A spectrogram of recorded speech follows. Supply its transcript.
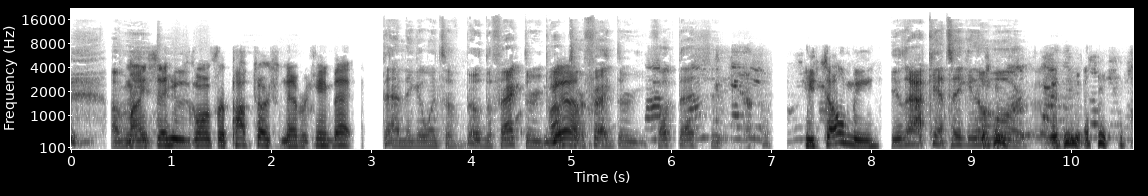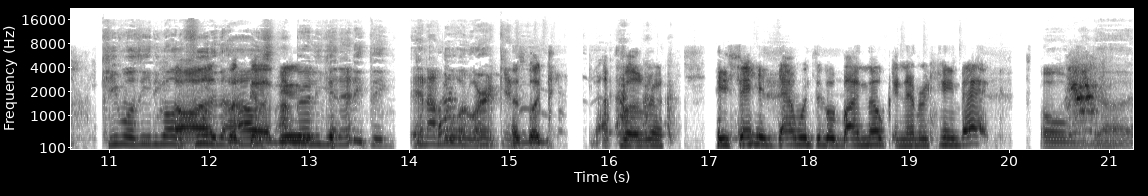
I mean, Mine said he was going for Pop Tarts, never came back. That nigga went to build the factory, Pop Tart yeah. factory. Fuck that shit. He told me. He's like, I can't take it no more. Kemo's eating all the oh, food in the house. Up, I barely get anything, and I'm the one working. That's like, that's he said his dad went to go buy milk and never came back. Oh my god.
